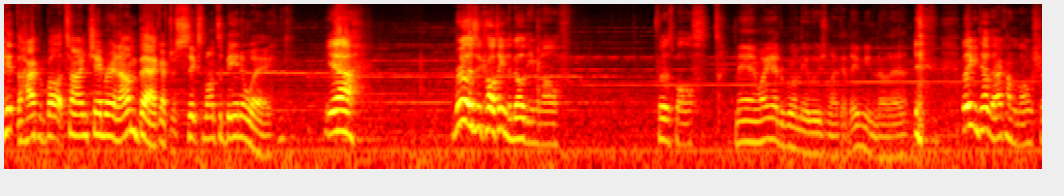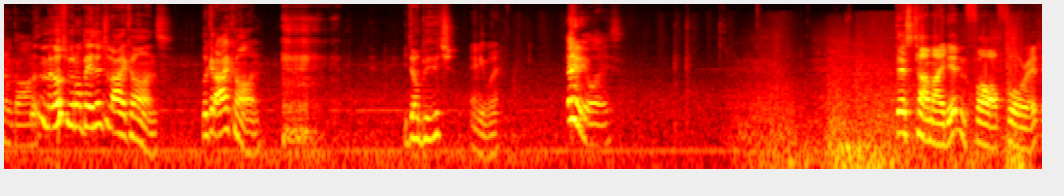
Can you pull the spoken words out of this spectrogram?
I hit the hyperbolic time chamber and I'm back after six months of being away. Yeah. Really should call taking the Bell Demon off. For this boss. Man, why you had to ruin the illusion like that? They didn't even know that. But you can tell the icon the long shrink on. Most people don't pay attention to icons. Look at icon. you dumb bitch. Anyway, Anyways. this time I didn't fall for it.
